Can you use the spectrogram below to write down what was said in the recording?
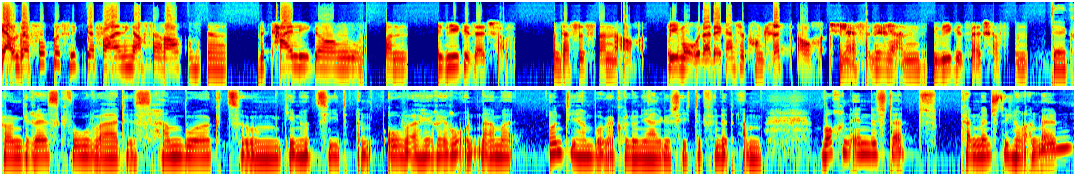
Ja, unser Fokus liegt ja vor allen Dingen auch darauf, um eine Beteiligung von Zivilgesellschaft. Und das ist dann auch Demo oder der ganze Kongress auch in erster Linie an Zivilgesellschaften. Der Kongress Quo Vadis Hamburg zum Genozid an Ova Herero und Nama und die Hamburger Kolonialgeschichte findet am Wochenende statt. Kann ein Mensch sich noch anmelden?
